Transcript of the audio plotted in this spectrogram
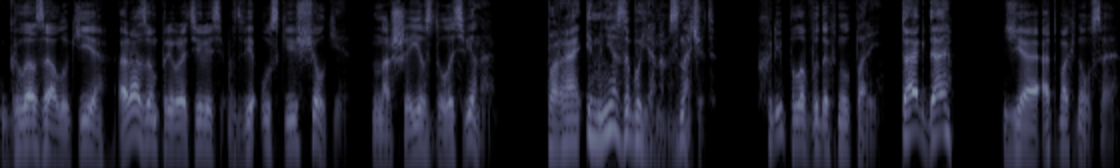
Глаза Луки разом превратились в две узкие щелки. На шее вздулась вена. «Пора и мне за Буяном, значит?» — хрипло выдохнул парень. «Так, да?» Я отмахнулся.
